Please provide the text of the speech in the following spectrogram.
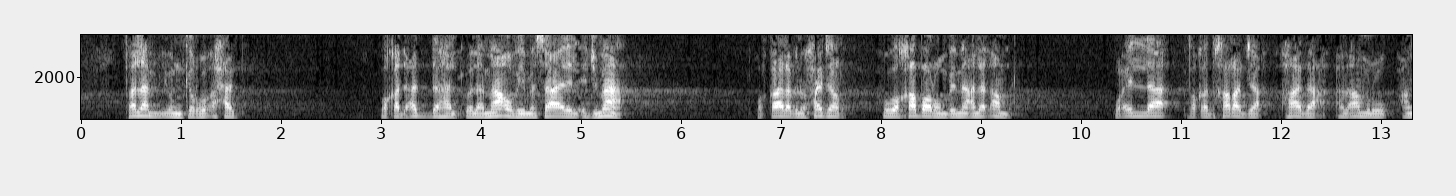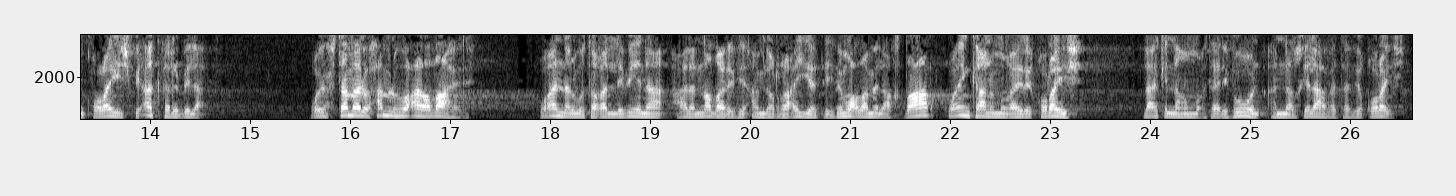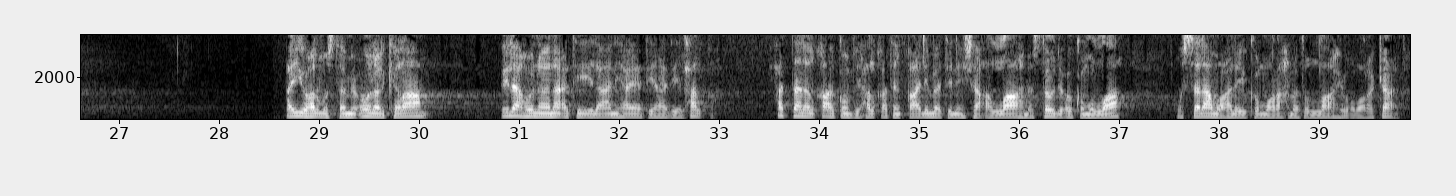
فلم ينكره أحد. وقد عدها العلماء في مسائل الإجماع. وقال ابن حجر هو خبر بمعنى الأمر وإلا فقد خرج هذا الأمر عن قريش في أكثر البلاد. ويحتمل حمله على ظاهره وأن المتغلبين على النظر في أمر الرعية في معظم الأقطار وإن كانوا من غير قريش لكنهم معترفون أن الخلافة في قريش. أيها المستمعون الكرام إلى هنا نأتي إلى نهاية هذه الحلقة. حتى نلقاكم في حلقة قادمة إن شاء الله. نستودعكم الله. والسلام عليكم ورحمة الله وبركاته.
